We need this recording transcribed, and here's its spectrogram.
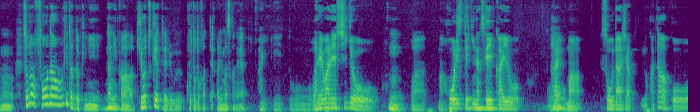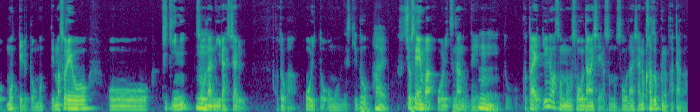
うん。その相談を受けたときに何か気をつけてることとかってありますかね？はい。えっ、と、我々事業うん。は、まあ、法律的な正解を、はい。まあ、相談者の方はこう、持っていると思って、まあ、それを、お聞きに、相談にいらっしゃることが多いと思うんですけど、はい。所詮は法律なので、うん。えっと答えっていうのはその相談者やその相談者の家族の方が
